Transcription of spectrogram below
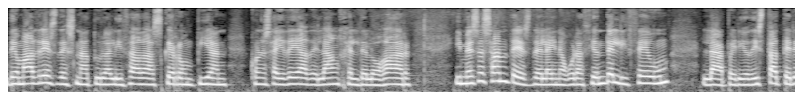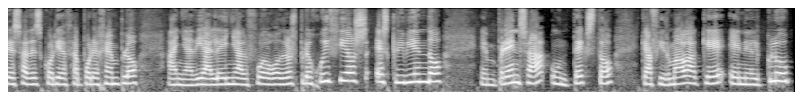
de madres desnaturalizadas que rompían con esa idea del ángel del hogar. Y meses antes de la inauguración del Liceum, la periodista Teresa de Escoriaza, por ejemplo, añadía leña al fuego de los prejuicios, escribiendo en prensa un texto que afirmaba que en el club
